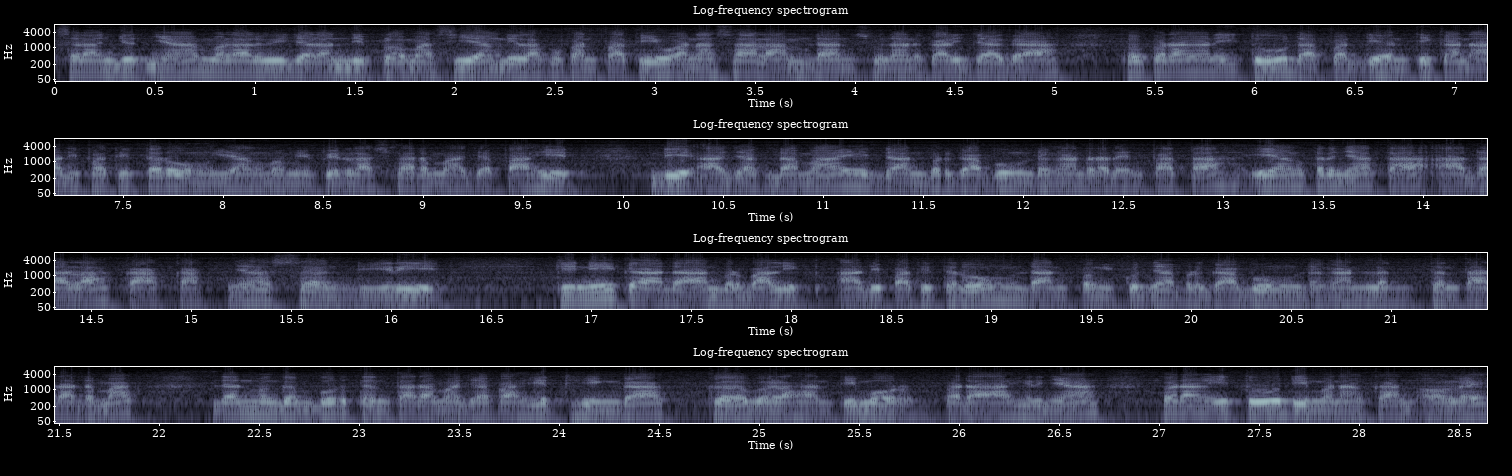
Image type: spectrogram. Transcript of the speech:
Selanjutnya, melalui jalan diplomasi yang dilakukan Pati Wanasalam dan Sunan Kalijaga, peperangan itu dapat dihentikan Adipati Terung yang memimpin Laskar Majapahit, diajak damai dan bergabung dengan Raden Patah yang ternyata adalah kakaknya sendiri. Kini keadaan berbalik, Adipati Terung dan pengikutnya bergabung dengan tentara Demak dan menggembur tentara Majapahit hingga ke belahan timur. Pada akhirnya, perang itu dimenangkan oleh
